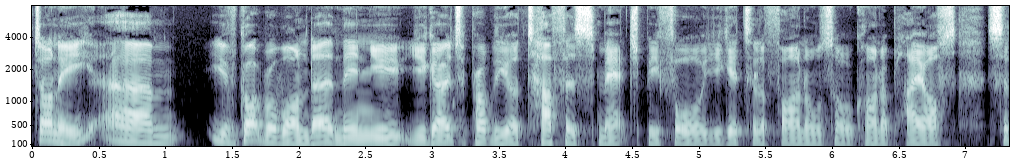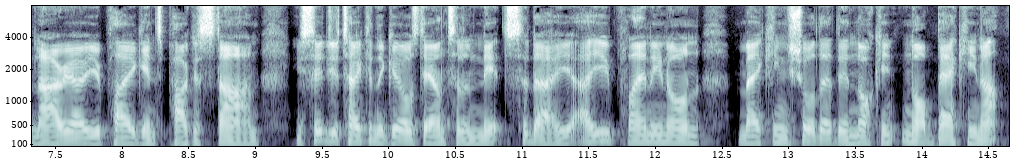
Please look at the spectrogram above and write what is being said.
Donny, um, you've got Rwanda, and then you, you go to probably your toughest match before you get to the finals or kind of playoffs scenario. You play against Pakistan. You said you're taking the girls down to the nets today. Are you planning on making sure that they're knocking, not backing up?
